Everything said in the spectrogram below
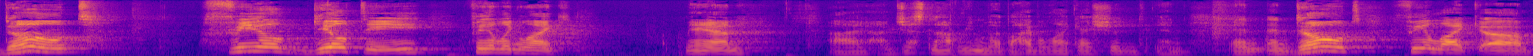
Don't feel guilty, feeling like, man, I, am just not reading my Bible like I should. And, and, and don't feel like um,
